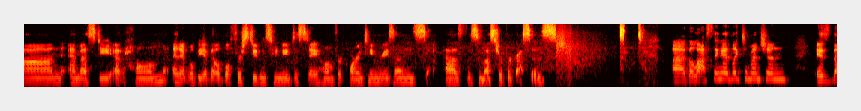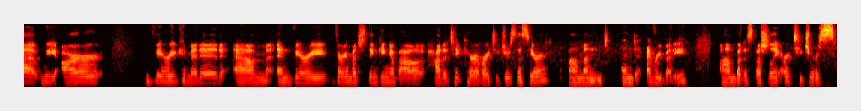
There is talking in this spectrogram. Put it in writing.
on MSD at home, and it will be available for students who need to stay home for quarantine reasons as the semester progresses. Uh, the last thing I'd like to mention is that we are very committed um, and very very much thinking about how to take care of our teachers this year um, and and everybody um, but especially our teachers.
